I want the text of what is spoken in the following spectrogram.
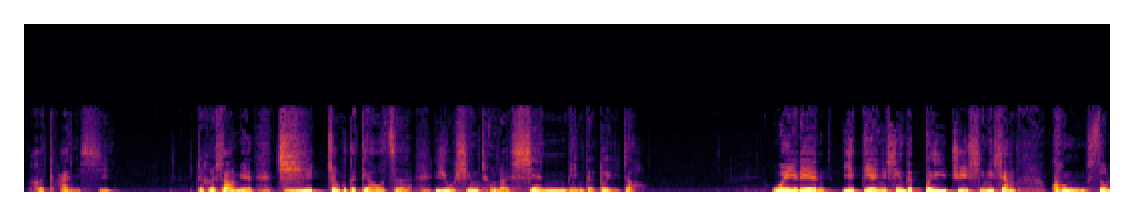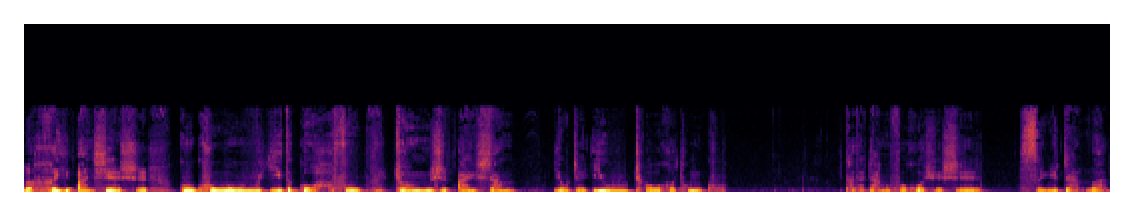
和叹息。这和上面急骤的调子又形成了鲜明的对照。尾联以典型的悲剧形象控诉了黑暗现实，孤苦无依的寡妇终日哀伤，有着忧愁和痛苦。她的丈夫或许是死于战乱，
